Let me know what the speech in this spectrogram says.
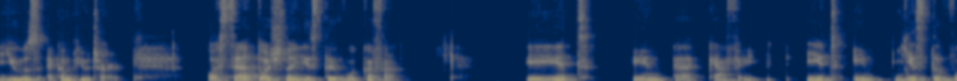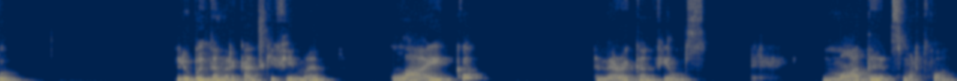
Use a computer. Ось це точно їсти в кафе. Eat in a cafe. Eat in. Їсти в. Любити американські фільми. Like American films. Мати смартфон.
